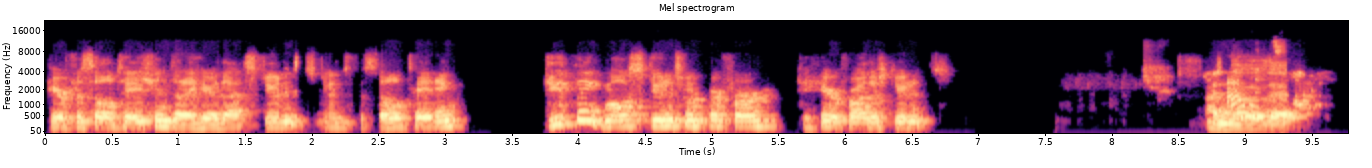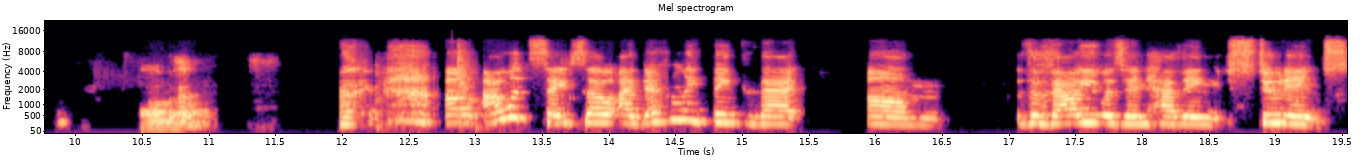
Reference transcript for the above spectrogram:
peer facilitation. Did I hear that? Students, students facilitating. Do you think most students would prefer to hear from other students? I know I that. Oh, go ahead. Okay. Um, I would say so. I definitely think that um, the value is in having students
